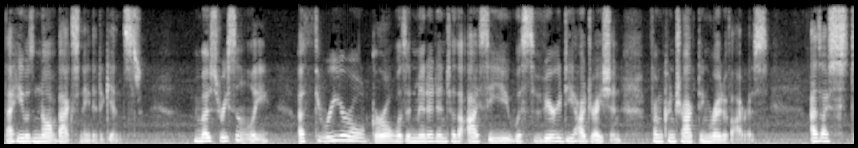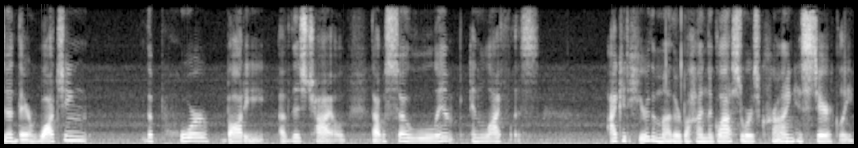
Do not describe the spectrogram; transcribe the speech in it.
that he was not vaccinated against. Most recently, a three year old girl was admitted into the ICU with severe dehydration from contracting rotavirus. As I stood there watching the poor body of this child that was so limp and lifeless, I could hear the mother behind the glass doors crying hysterically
